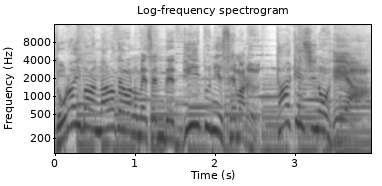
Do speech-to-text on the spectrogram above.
ドライバーならではの目線でディープに迫るたけしの部屋。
